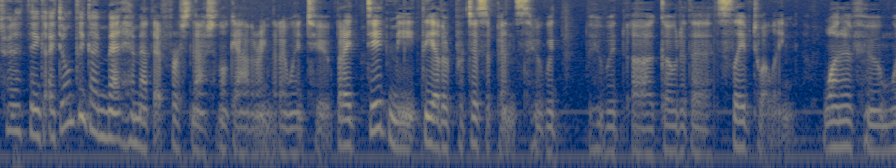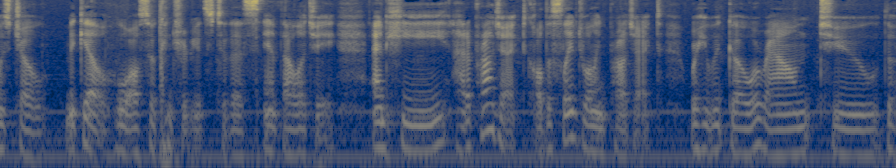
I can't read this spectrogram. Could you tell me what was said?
trying to think, I don't think I met him at that first national gathering that I went to, but I did meet the other participants who would who would uh, go to the slave dwelling. One of whom was Joe McGill, who also contributes to this anthology, and he had a project called the Slave Dwelling Project, where he would go around to the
